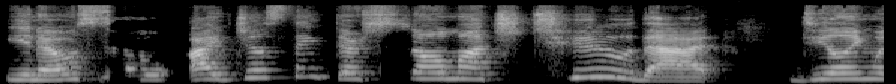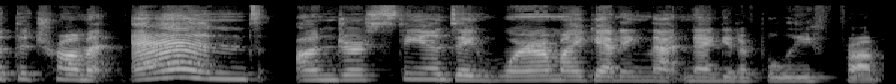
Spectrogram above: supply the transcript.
you know? Mm. So i just think there's so much to that dealing with the trauma and understanding where am I getting that negative belief from.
